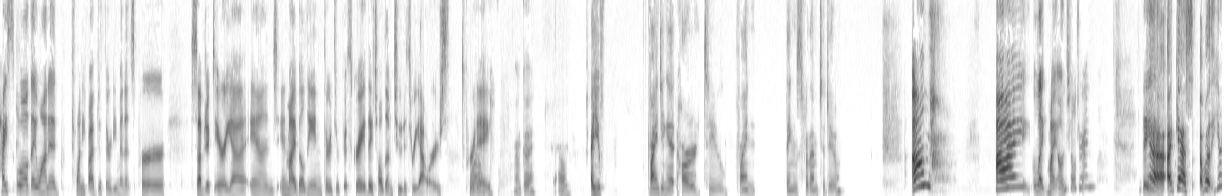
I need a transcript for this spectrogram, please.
high school, they wanted 25 to 30 minutes per subject area. And in my building, third through fifth grade, they told them two to three hours per Wow. day. Okay. So, Are you finding it hard to find things for them to do? um, I like my own children. They, yeah, I guess. Well, your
